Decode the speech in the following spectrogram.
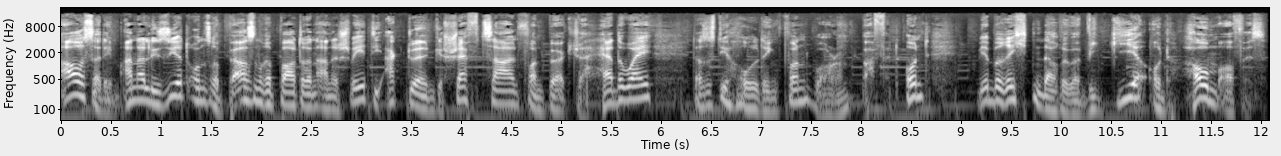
Außerdem analysiert unsere Börsenreporterin Anne Schwedt die aktuellen Geschäftszahlen von Berkshire Hathaway, das ist die Holding von Warren Buffett. Und wir berichten darüber, wie Gier und Homeoffice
